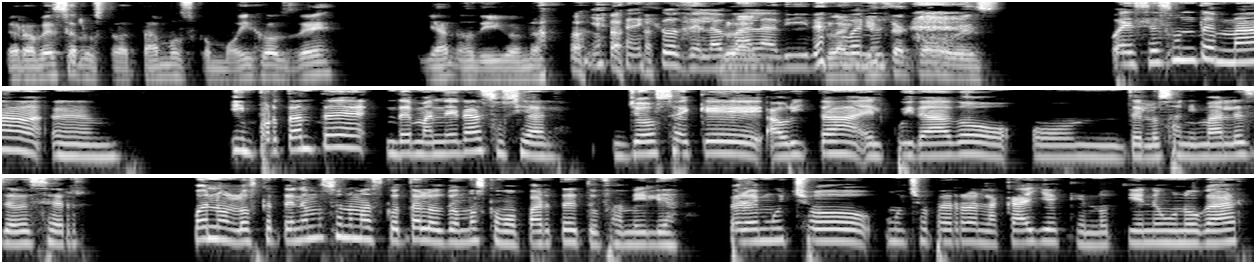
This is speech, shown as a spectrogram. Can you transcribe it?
pero a veces los tratamos como hijos de, ya no digo, ¿no? hijos de la mala vida. Blanquita, ¿cómo ves? Pues es un tema em, importante de manera social. Yo sé que ahorita el cuidado de los animales debe ser, bueno, los que tenemos una mascota los vemos como parte de tu familia, pero hay mucho, mucho perro en la calle que no tiene un hogar.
